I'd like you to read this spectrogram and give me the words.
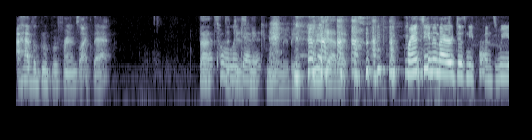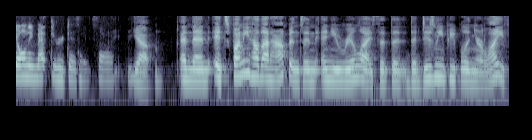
I have a group of friends like that. That's totally the Disney community. We get it. Francine and I are Disney friends. We only met through Disney. So yeah and then it's funny how that happens and and you realize that the the disney people in your life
